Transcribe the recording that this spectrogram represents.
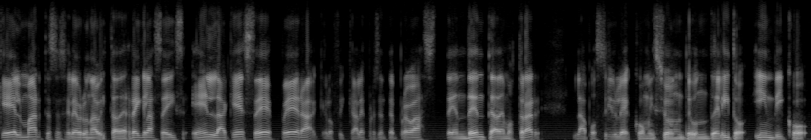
que el martes se celebre una vista de regla 6 en la que se espera que los fiscales presenten pruebas tendentes a demostrar la posible comisión de un delito, indicó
